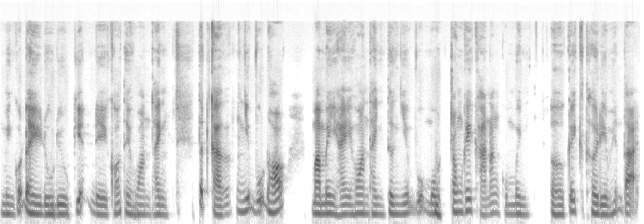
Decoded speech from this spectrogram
mình có đầy đủ điều kiện để có thể hoàn thành tất cả các nhiệm vụ đó, mà mình hãy hoàn thành từng nhiệm vụ một trong cái khả năng của mình ở cái thời điểm hiện tại.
